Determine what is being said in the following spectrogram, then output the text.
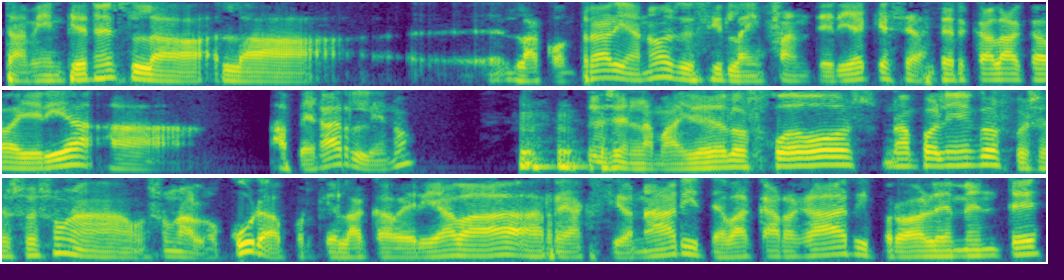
también tienes la, la, la contraria, ¿no? Es decir, la infantería que se acerca a la caballería a, a pegarle, ¿no? Entonces, en la mayoría de los juegos napoleónicos, pues eso es una, es una locura, porque la caballería va a reaccionar y te va a cargar y probablemente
